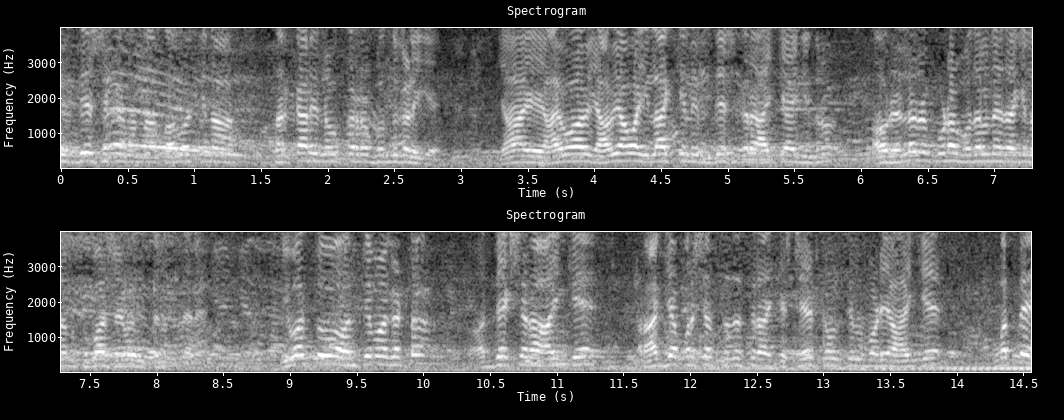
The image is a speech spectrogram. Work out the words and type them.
ನಿರ್ದೇಶಕರನ್ನ ತಾಲೂಕಿನ ಸರ್ಕಾರಿ ನೌಕರರ ಬಂಧುಗಳಿಗೆ ಯಾವ ಯಾವ, ಯಾವ್ಯಾವ ಇಲಾಖೆಯಲ್ಲಿ ನಿರ್ದೇಶಕರು ಆಯ್ಕೆಯಾಗಿದ್ರು, ಅವರೆಲ್ಲರೂ ಕೂಡ ಮೊದಲನೇದಾಗಿ ನಾನು ಶುಭಾಶಯಗಳನ್ನು ತಿಳಿಸ್ತೇನೆ. ಇವತ್ತು ಅಂತಿಮ ಘಟ್ಟ ಅಧ್ಯಕ್ಷರ ಆಯ್ಕೆ, ರಾಜ್ಯ ಪರಿಷತ್ ಸದಸ್ಯರ ಆಯ್ಕೆ ಸ್ಟೇಟ್ ಕೌನ್ಸಿಲ್ ಬಾಡಿಯ ಆಯ್ಕೆ, ಮತ್ತೆ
